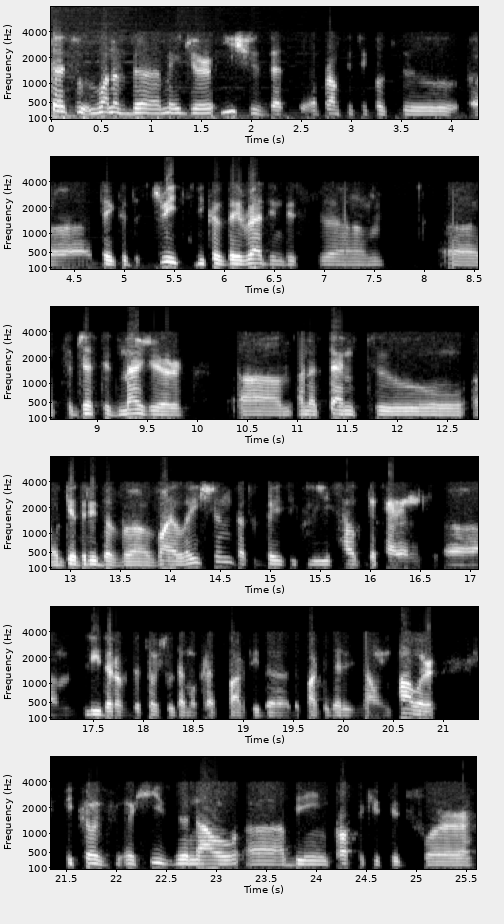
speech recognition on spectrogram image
that's one of the major issues that uh, prompted people to uh, take to the streets because they read in this um, uh, suggested measure um, an attempt to uh, get rid of a violation that would basically help the current um, leader of the Social Democrat Party, the, the party that is now in power, because uh, he's now uh, being prosecuted for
